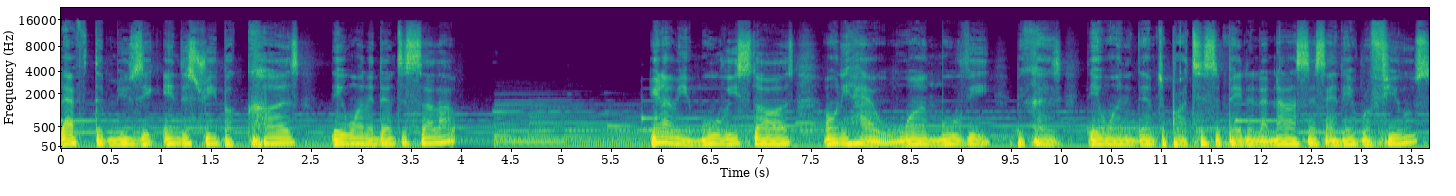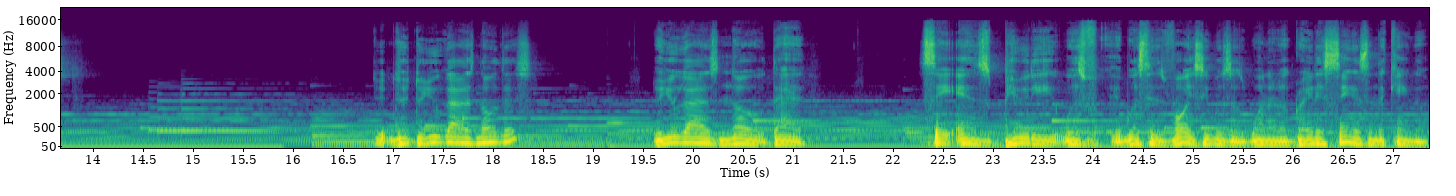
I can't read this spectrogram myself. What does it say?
left the music industry because they wanted them to sell out. You know what I mean? Movie stars only had one movie because they wanted them to participate in the nonsense and they refused. Do, do, do you guys know this? Do you guys know that Satan's beauty was it was his voice? He was one of the greatest singers in the kingdom.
